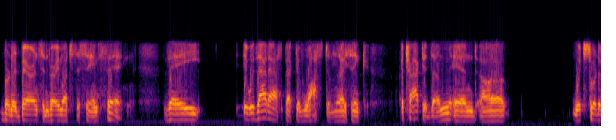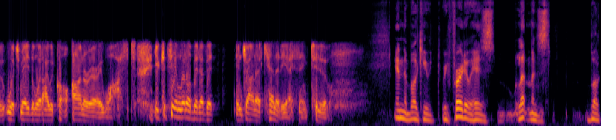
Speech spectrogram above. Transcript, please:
Bernard Berenson, very much the same thing. They, it was that aspect of WASPdom that I think attracted them and uh, which sort of which made them what I would call honorary WASPs. You could see a little bit of it in John F. Kennedy, I think, too. In the book, you refer to his Lippmann's book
